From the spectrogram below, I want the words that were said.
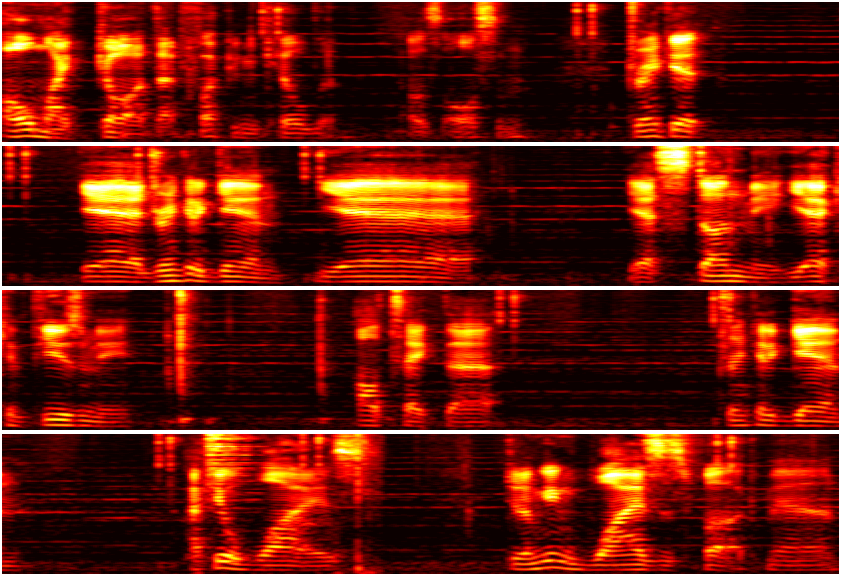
Oh my god, that fucking killed him. That was awesome. Drink it. Yeah, drink it again. Yeah. Yeah, stun me. Yeah, confuse me. I'll take that. Drink it again. I feel wise. Dude, I'm getting wise as fuck, man.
